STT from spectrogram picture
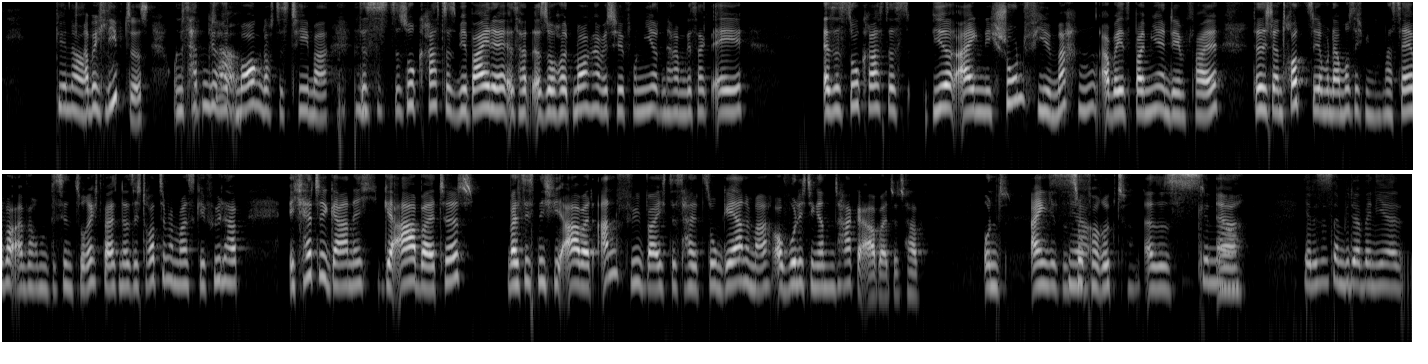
Genau. Aber ich liebe das. Und das hatten wir Klar. heute Morgen doch das Thema. Das ist so krass, dass wir beide, es hat, also heute Morgen haben wir telefoniert und haben gesagt, ey, es ist so krass, dass wir eigentlich schon viel machen, aber jetzt bei mir in dem Fall, dass ich dann trotzdem, und da muss ich mich mal selber einfach ein bisschen zurechtweisen, dass ich trotzdem immer das Gefühl habe, ich hätte gar nicht gearbeitet, weil es sich nicht wie Arbeit anfühlt, weil ich das halt so gerne mache, obwohl ich den ganzen Tag gearbeitet habe. Und eigentlich ist es so Ja. verrückt. Also es, Genau. ja. Ja, das ist dann wieder, wenn ihr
